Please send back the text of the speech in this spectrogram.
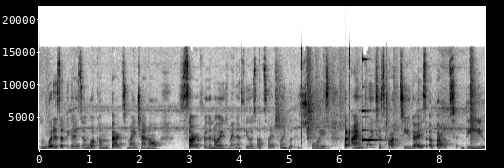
what is up you guys and welcome back to my channel. Sorry for the noise. My nephew is outside playing with his toys but i'm going to talk to you guys about the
